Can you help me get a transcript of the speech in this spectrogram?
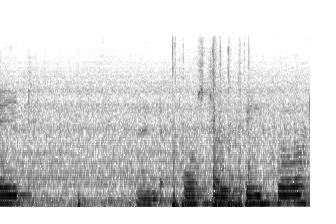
state and postal pin code.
